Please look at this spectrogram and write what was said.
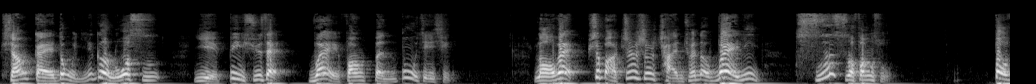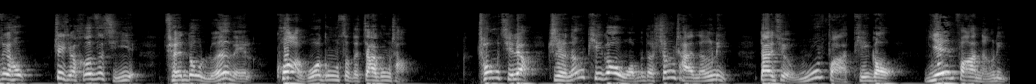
想改动一个螺丝，也必须在外方本部进行。老外是把知识产权的外溢死死封锁，到最后，这些合资企业全都沦为了跨国公司的加工厂，充其量只能提高我们的生产能力，但却无法提高研发能力。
